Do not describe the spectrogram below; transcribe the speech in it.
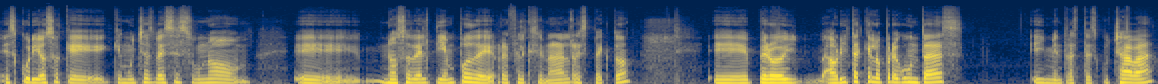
es curioso que, muchas veces uno eh, no se da el tiempo de reflexionar al respecto. Eh, pero ahorita que lo preguntas y mientras te escuchaba,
